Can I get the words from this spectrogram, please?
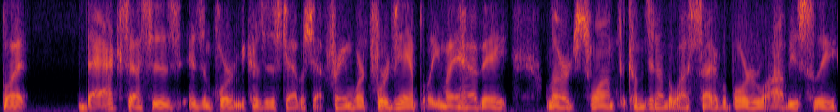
But the access is is important because it establishes that framework. For example, you might have a large swamp that comes in on the west side of a border. Well, obviously,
